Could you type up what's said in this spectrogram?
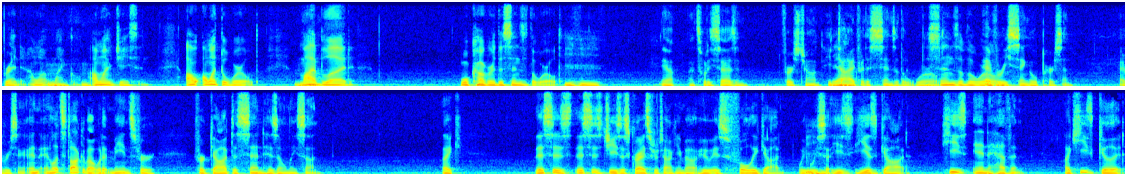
brendan i want michael Mhm. i want jason I, I want the world my Mhm. blood will cover the sins of the world. Mm-hmm. Yeah, that's what he says in First John. He Yeah. died for the sins of the world. The sins of the world. Every single person. Every single and, and let's talk about what it means for for God to send his only son. Like this is this is Jesus Christ we're talking about who is fully God. We we Mhm. said he's he is God. He's in heaven. Like he's good.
